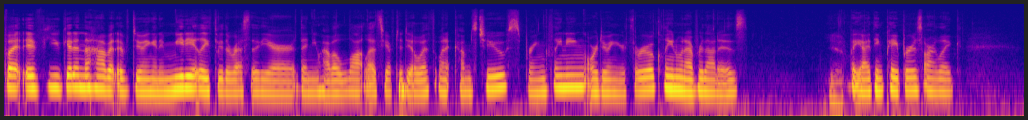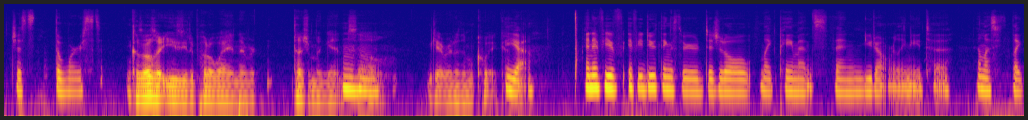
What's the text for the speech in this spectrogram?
but if you get in the habit of doing it immediately through the rest of the year, then you have a lot less you have to deal with when it comes to spring cleaning or doing your thorough clean, whenever that is. Yeah, But yeah, I think papers are like just the worst. because those are easy to put away and never touch them again. Mhm. So get rid of them quick. Yeah. And if you if you do things through digital like payments, then you don't really need to unless like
